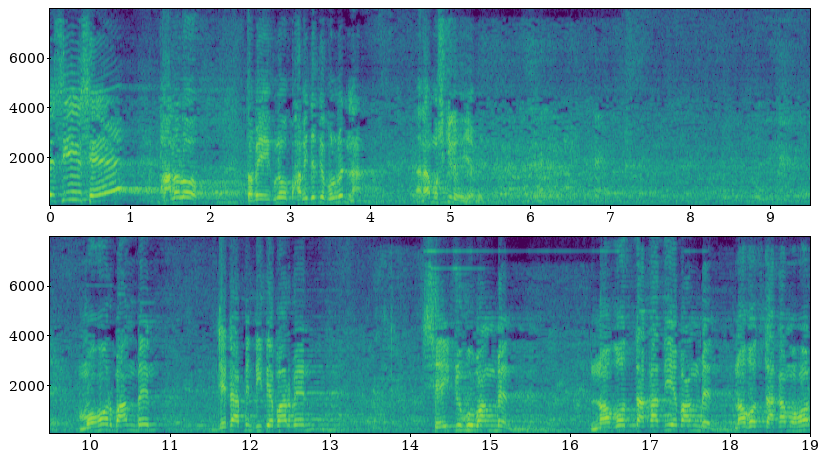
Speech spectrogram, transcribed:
বেশি, সে ভালো লোক। তবে এগুলো ভাবিদেরকে বলবেন না না মুশকিল হয়ে যাবে। মোহর বাঁধবেন যেটা আপনি দিতে পারবেন, সেইটুকু বাঁধবেন নগদ টাকা দিয়ে বাঁধবেন নগদ টাকা মোহর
